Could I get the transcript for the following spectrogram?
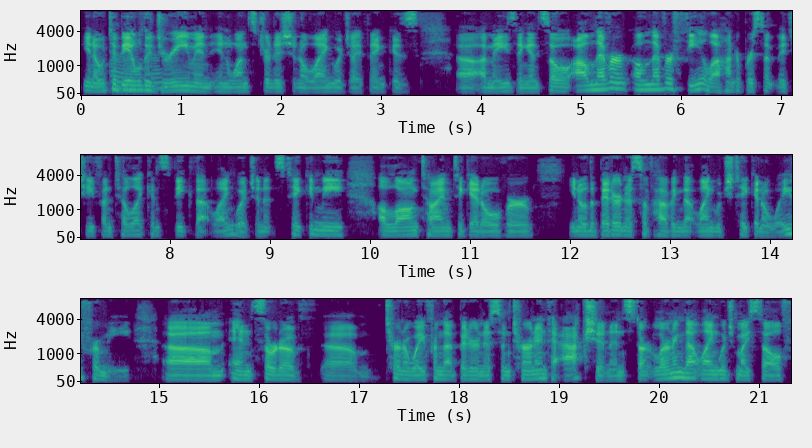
you know, to mm-hmm. be able to mm-hmm. dream in, in one's traditional language, I think is uh, amazing. And so I'll never, I'll never feel hundred percent Michif until I can speak that language. And it's taken me a long time to get over, you know, the bitterness of having that language taken away from me, um, and sort of um, turn away from that bitterness and turn into action and start learning that language myself,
